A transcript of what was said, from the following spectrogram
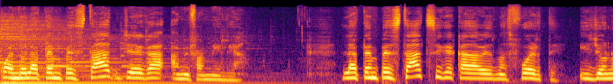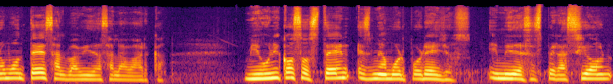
Cuando la tempestad llega a mi familia. La tempestad sigue cada vez más fuerte y yo no monté salvavidas a la barca. Mi único sostén es mi amor por ellos y mi desesperación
